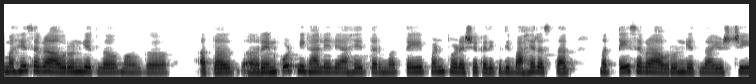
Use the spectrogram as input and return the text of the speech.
मग हे सगळं आवरून घेतलं. मग आता रेनकोट निघालेले आहेत. तर मग ते पण थोडेसे कधी कधी बाहेर असतात. मग ते सगळं आवरून घेतलं आयुषची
